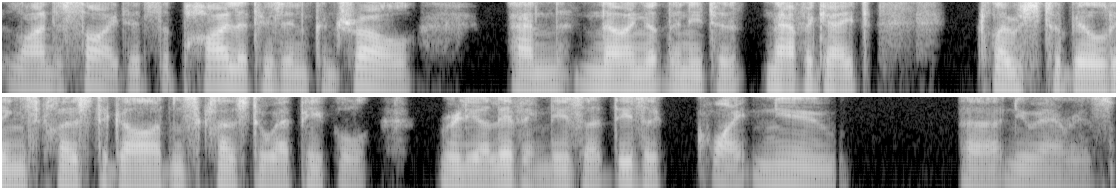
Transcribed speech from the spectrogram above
line of sight. It's the pilot who's in control, and knowing that they need to navigate close to buildings, close to gardens, close to where people really are living. These are these are quite new uh, new areas.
